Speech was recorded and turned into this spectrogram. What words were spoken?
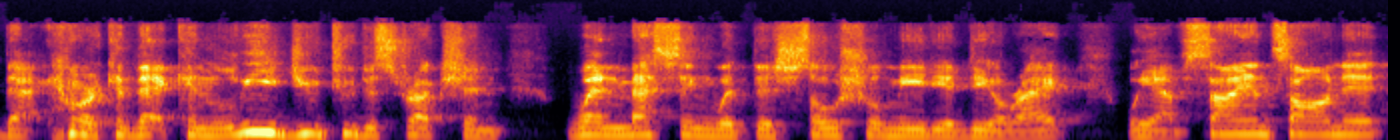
that or can, that can lead you to destruction when messing with this social media deal, right? We have science on it,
